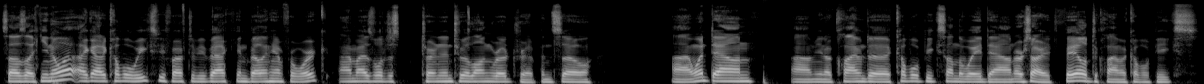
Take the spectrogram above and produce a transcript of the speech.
so I was like, you know what? I got a couple weeks before I have to be back in Bellingham for work. I might as well just turn it into a long road trip. And so uh, I went down, um, you know, climbed a couple peaks on the way down, or sorry, failed to climb a couple peaks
